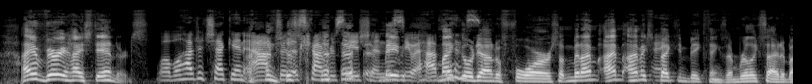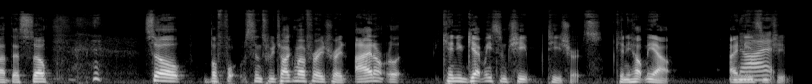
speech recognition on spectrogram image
I have very high standards. Well, we'll have to check in after this conversation to see what happens. Might go down to four or something, but I'm I'm, I'm okay. expecting big things. I'm really excited about this. So, so before since we talk about fair trade, I don't really. Can you get me some cheap T-shirts? Can you help me out? I not, need some cheap.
